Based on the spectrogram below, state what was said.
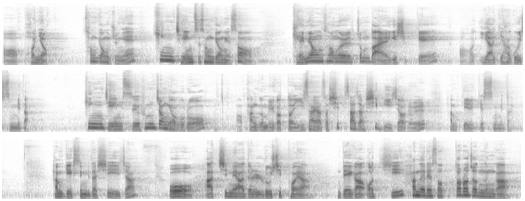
어, 번역 성경 중에 킹 제임스 성경에서 계명성을 좀 더 알기 쉽게 어, 이야기하고 있습니다. 킹 제임스 흠정역으로 어, 방금 읽었던 이사야서 14장 12절을 함께 읽겠습니다. 함께 읽습니다. 시작. 오 아침의 아들 루시퍼야 내가 어찌 하늘에서 떨어졌는가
